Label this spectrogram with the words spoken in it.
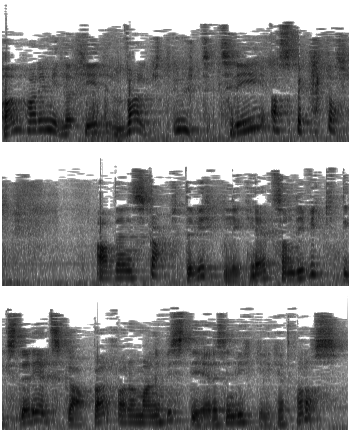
Han har imidlertid valgt ut tre aspekter av den skapte virkelighet som de viktigste redskaper for å manifestere sin virkelighet for oss.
